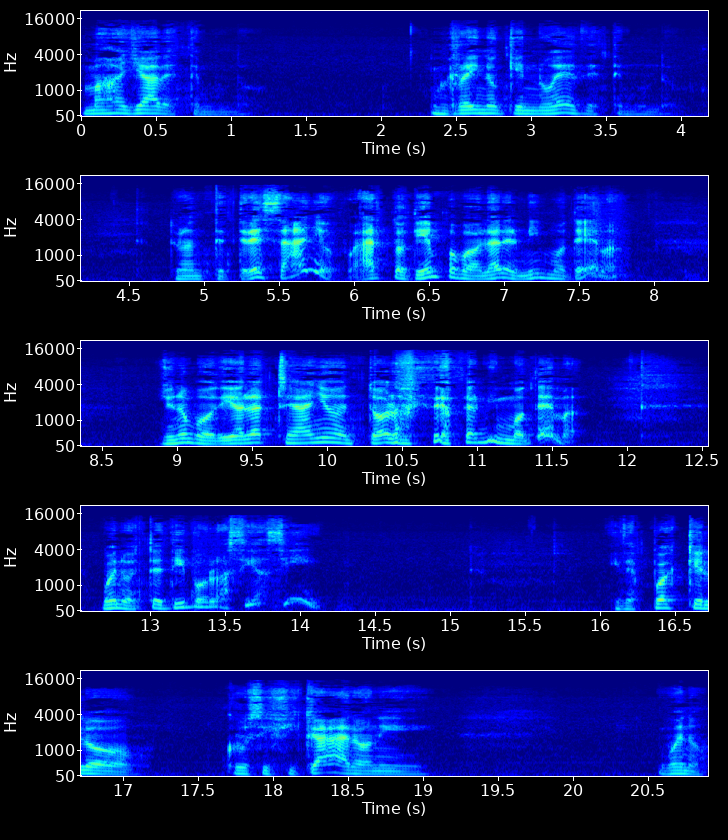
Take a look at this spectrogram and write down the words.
más allá de este mundo. Un reino que no es de este mundo. Durante tres años, fue harto tiempo para hablar el mismo tema. Yo no podía hablar tres años en todos los videos del mismo tema. Bueno, este tipo lo hacía así. Y después que lo crucificaron y, bueno,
